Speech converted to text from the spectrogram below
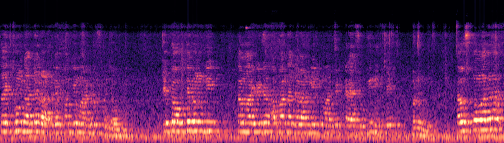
ਤਾਂ ਇੱਥੋਂ ਅੰਦਾਜ਼ਾ ਲਾ ਲਾਂਗੇ ਆਪਾਂ ਕਿ ਮਾਰਕੀਟ ਉੱਪਰ ਜਾਊਗੀ। ਜੇ ਟੌਪ ਤੇ ਬਣੂਗੀ, ਤਾਂ ਮਾਰਕੀਟ ਆਪਾਂ ਅੰਦਾਜ਼ਾ ਲਾਵਾਂਗੇ ਕਿ ਮਾਰਕੀਟ ਕ੍ਰੈਸ਼ ਹੋਊਗੀ, ਨੀਚੇ ਬਣੂਗੀ। ਤਾਂ ਉਸ ਤੋਂ ਬਾਅਦ ਨਾ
